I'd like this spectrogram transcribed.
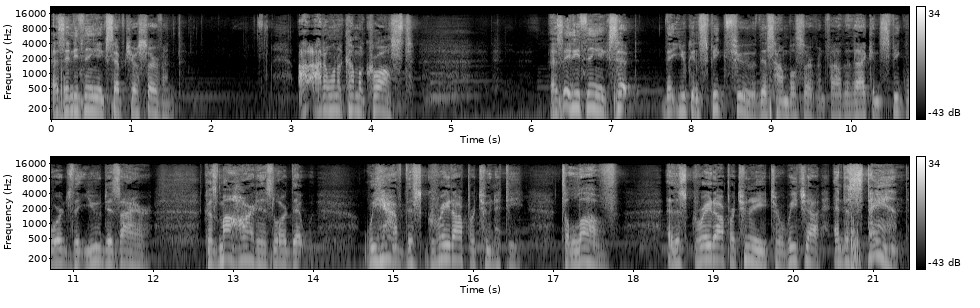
as anything except your servant. I, I don't want to come across as anything except that you can speak through this humble servant, Father, that I can speak words that you desire. Because my heart is, Lord, that we have this great opportunity to love, and this great opportunity to reach out and to stand.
